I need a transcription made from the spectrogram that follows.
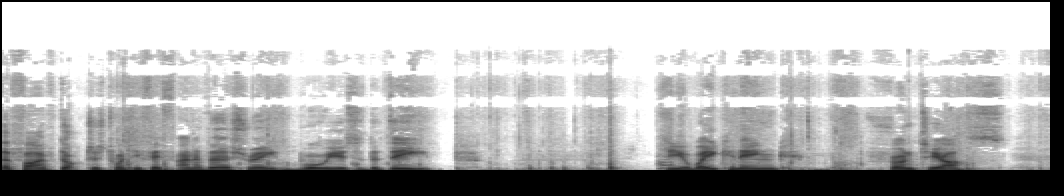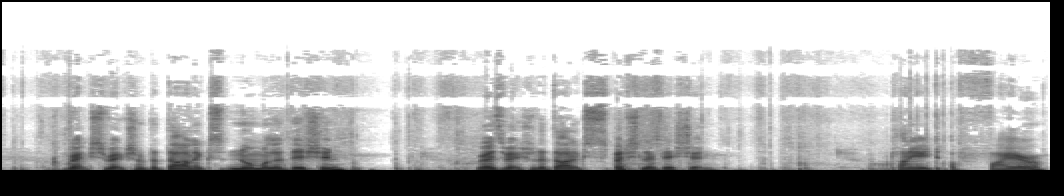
the Five Doctors 25th anniversary, Warriors of the Deep, The Awakening, Frontios, Resurrection of the Daleks Normal Edition. Resurrection of the Daleks Special Edition. Planet of Fire.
